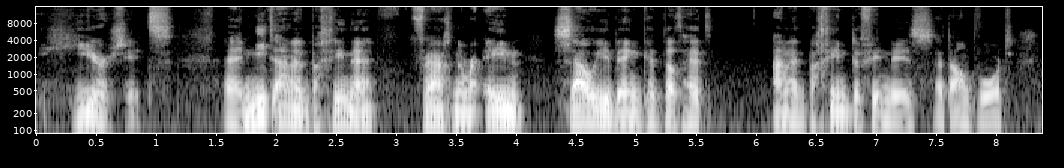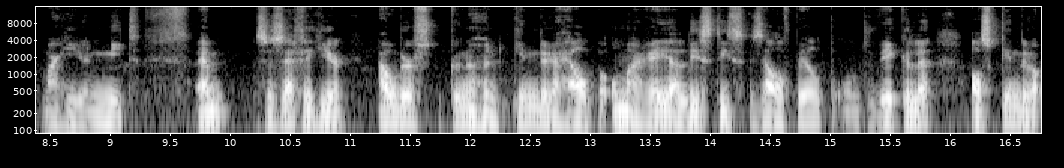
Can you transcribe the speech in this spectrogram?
hier zit. Uh, niet aan het begin, Vraag nummer 1. Zou je denken dat het aan het begin te vinden is, het antwoord, maar hier niet? Um, ze zeggen hier, Ouders kunnen hun kinderen helpen om een realistisch zelfbeeld te ontwikkelen als kinderen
